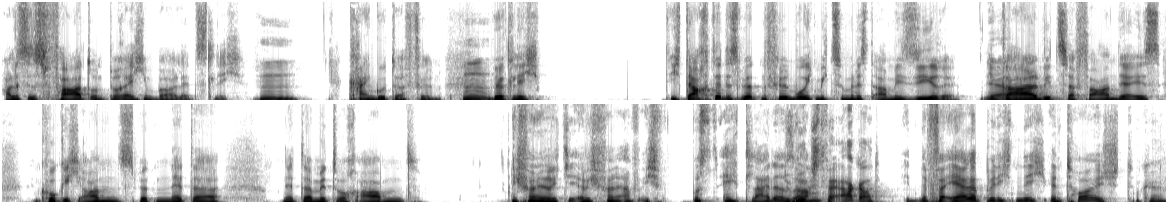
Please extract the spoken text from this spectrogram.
alles ist fad und berechenbar letztlich. Hm. Kein guter Film. Hm. Wirklich. Ich dachte, das wird ein Film, wo ich mich zumindest amüsiere. Ja. Egal wie zerfahren der ist, den gucke ich an. Es wird ein netter, netter Mittwochabend. Ich fand ihn richtig, ich fand ihn einfach, ich muss echt leider Du sagen, wirkst verärgert. verärgert bin ich nicht, enttäuscht. Okay.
